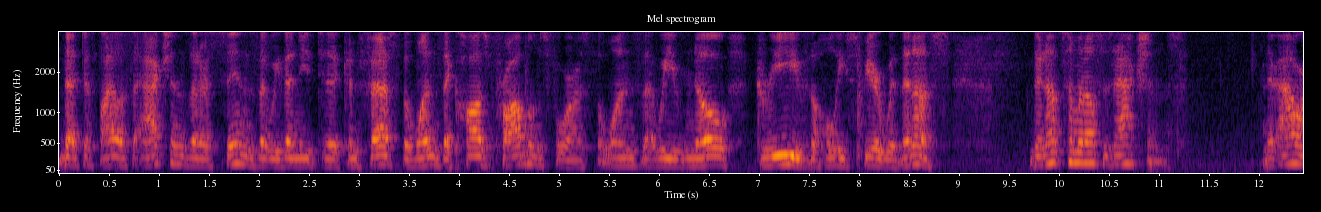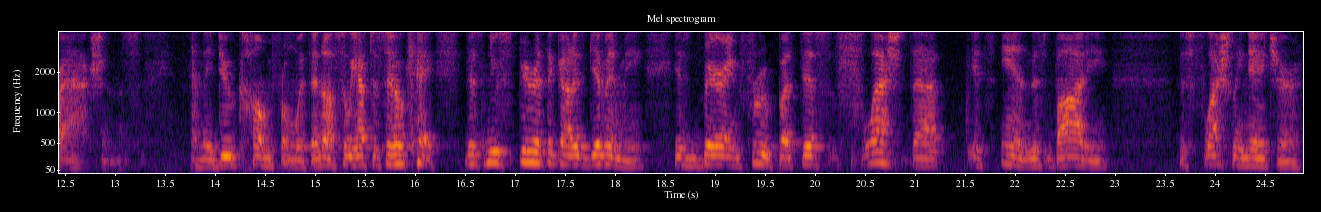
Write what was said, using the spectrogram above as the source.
that defile us, the actions that are sins that we then need to confess, the ones that cause problems for us, the ones that we know grieve the Holy Spirit within us, they're not someone else's actions. They're our actions. and they do come from within us. So we have to say, okay, this new spirit that God has given me is bearing fruit, but this flesh that it's in, this body, this fleshly nature,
